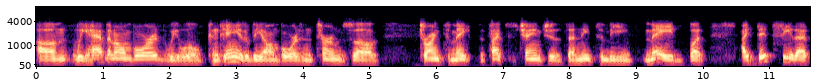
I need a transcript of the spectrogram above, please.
um, we have been on board. We will continue to be on board in terms of trying to make the types of changes that need to be made. But I did see that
